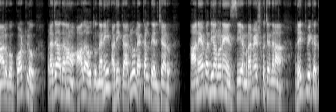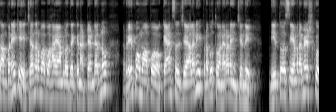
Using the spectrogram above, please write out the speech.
నాలుగు కోట్లు ప్రజాధనం ఆదా అవుతుందని అధికారులు లెక్కలు తేల్చారు. ఆ నేపథ్యంలోనే సీఎం రమేష్కు చెందిన రిత్విక్ కంపెనీకి చంద్రబాబు హయాంలో దక్కిన టెండర్ను రేపో మాపో క్యాన్సిల్ చేయాలని ప్రభుత్వం నిర్ణయించింది. దీంతో సీఎం రమేష్కు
